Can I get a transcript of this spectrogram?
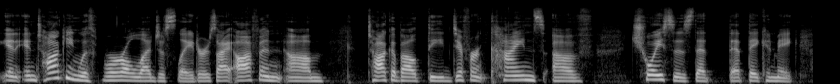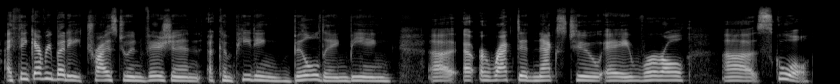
in, in talking with rural legislators, I often um, talk about the different kinds of choices that that they can make. I think everybody tries to envision a competing building being uh, erected next to a rural uh, school.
